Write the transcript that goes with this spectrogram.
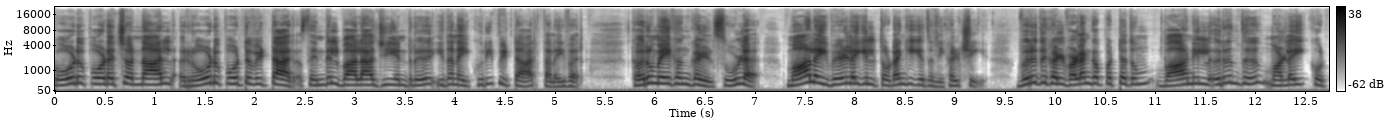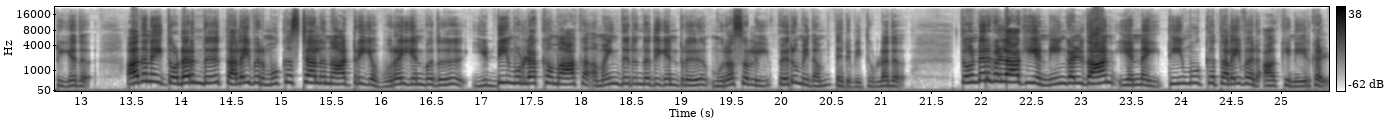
கோடு போடச் சொன்னால் ரோடு போட்டுவிட்டார் செந்தில் பாலாஜி என்று இதனை குறிப்பிட்டார் தலைவர். கருமேகங்கள் சூழ மாலை வேளையில் தொடங்கியது நிகழ்ச்சி. விருதுகள் வழங்கப்பட்டதும் வானில் இருந்து மழை கொட்டியது. அதனைத் தொடர்ந்து தலைவர் மு ஸ்டாலின் ஆற்றிய உரை என்பது இடி முழக்கமாக அமைந்திருந்தது என்று முரசொலி பெருமிதம் தெரிவித்துள்ளது. தொண்டர்களாகிய நீங்கள்தான் என்னை திமுக தலைவர் ஆக்கினீர்கள்.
